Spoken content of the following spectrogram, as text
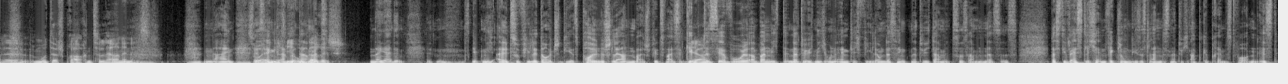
äh, Muttersprachen zu lernen ist. Nein, so ähnlich wie Ungarisch. Damit, naja, es gibt nicht allzu viele Deutsche, die jetzt Polnisch lernen beispielsweise. Gibt ja. es sehr wohl, aber nicht, natürlich nicht unendlich viele. Und das hängt natürlich damit zusammen, dass, es, dass die westliche Entwicklung dieses Landes natürlich abgebremst worden ist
